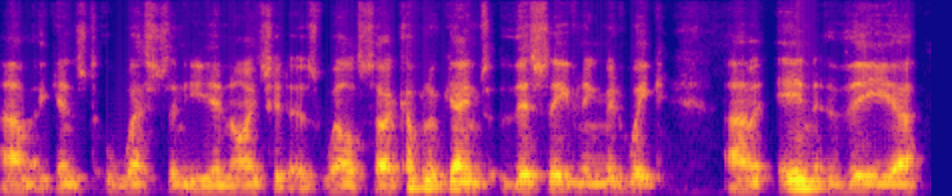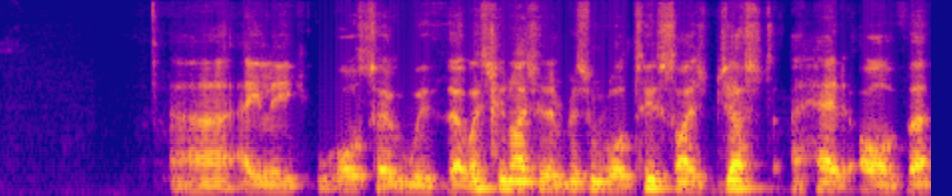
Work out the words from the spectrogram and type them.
um, against Western United as well. So a couple of games this evening, midweek, um, in the uh, A League, also with uh, West United and Brisbane Roar, two sides just ahead of uh,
